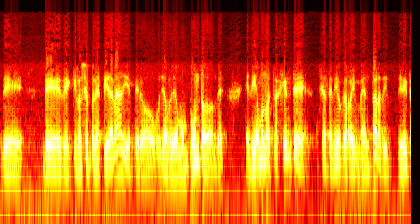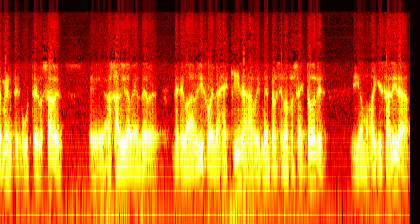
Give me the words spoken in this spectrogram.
de, de, que no se despida nadie, pero ya llegamos a un punto donde, eh, digamos, nuestra gente se ha tenido que reinventar directamente, ustedes lo saben, eh, a salir a vender desde barbijos en las esquinas, a reinventarse en otros sectores, digamos, hay que salir a,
